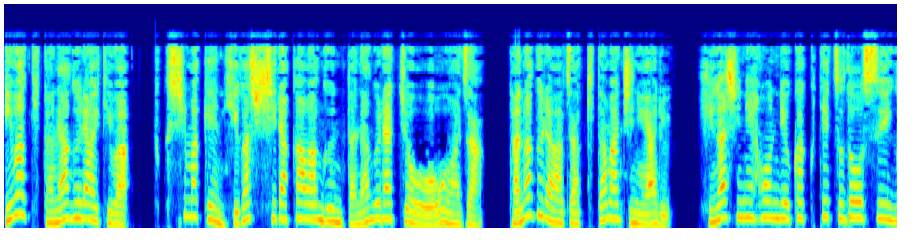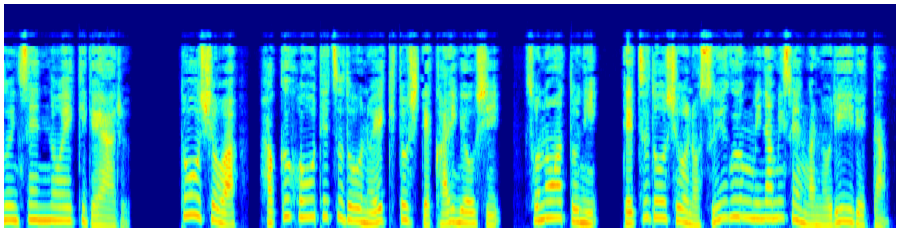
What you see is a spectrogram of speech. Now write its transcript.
いわき棚倉駅は、福島県東白川郡棚倉町大あざ、棚倉あざ北町にある、東日本旅客鉄道水郡線の駅である。当初は、白鳳鉄道の駅として開業し、その後に、鉄道省の水郡南線が乗り入れた。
